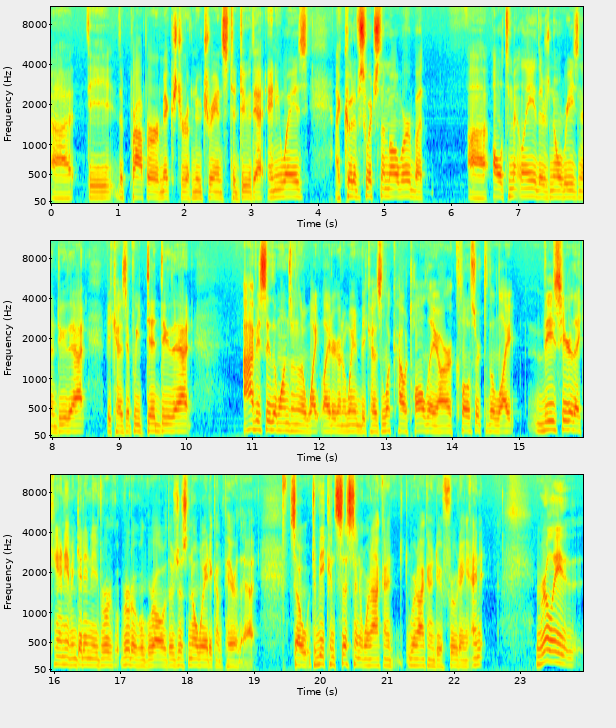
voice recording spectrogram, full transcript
uh, the, the proper mixture of nutrients to do that anyways. I could have switched them over, but uh, ultimately, there's no reason to do that because if we did do that, obviously the ones under the white light are going to win because look how tall they are, closer to the light. These here, they can't even get any ver vertical growth. There's just no way to compare that. So to be consistent, we're not going to we're not going to do fruiting. And really,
